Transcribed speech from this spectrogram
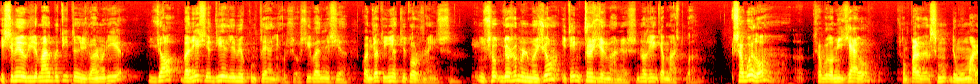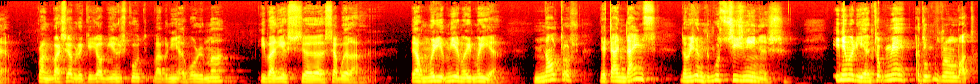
i la meva germana petita, la Joana Maria, jo va néixer el dia del meu cumpleaños, o sigui, va néixer quan jo tenia 14 anys. Jo som el major i tinc tres germanes, no tinc cap mascle. L'abuelo, l'abuelo Miquel, son pare de, de ma mare, quan va saber que jo havia nascut, va venir a veure-me i va dir a l'abuela, Maria, mira, Maria, Maria, nosaltres, de tant d'anys, només hem tingut sis nines. I na Maria, en el primer, ha tingut un lot.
